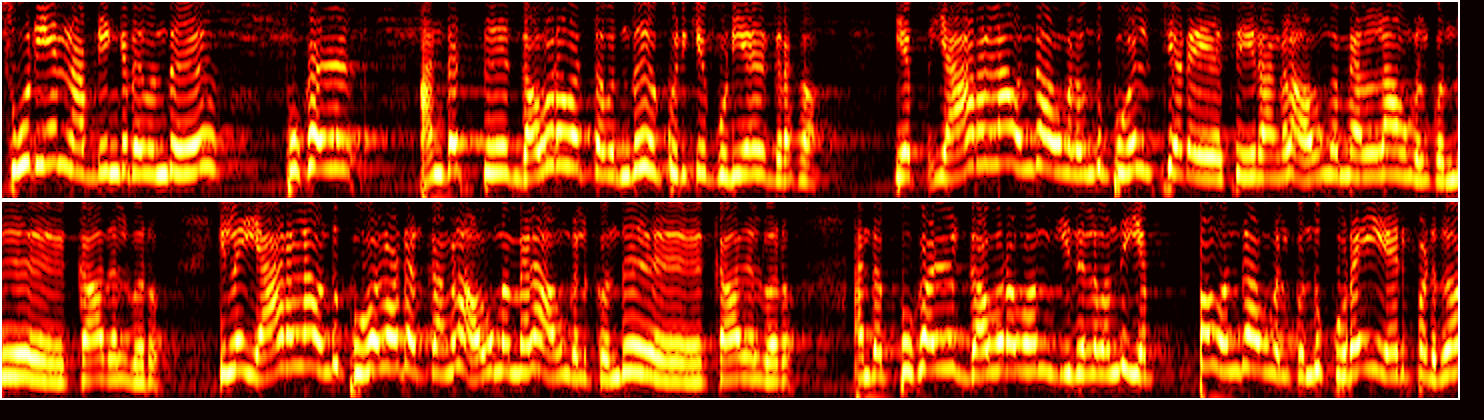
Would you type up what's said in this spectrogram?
சூரியன் அப்படிங்கிறது வந்து புகழ் அந்தஸ்து கௌரவத்தை வந்து குறிக்கக்கூடிய கிரகம். எப் யாரெல்லாம் வந்து அவங்கள வந்து புகழ்ச்சி அடைய செய்கிறாங்களோ அவங்க மேலெல்லாம் அவங்களுக்கு வந்து காதல் வரும். இல்லை யாரெல்லாம் வந்து புகழோடு இருக்காங்களோ அவங்க மேலே அவங்களுக்கு வந்து காதல் வரும். அந்த புகழ் கௌரவம் இதில் வந்து எப்போ வந்து அவங்களுக்கு வந்து குறை ஏற்படுதோ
